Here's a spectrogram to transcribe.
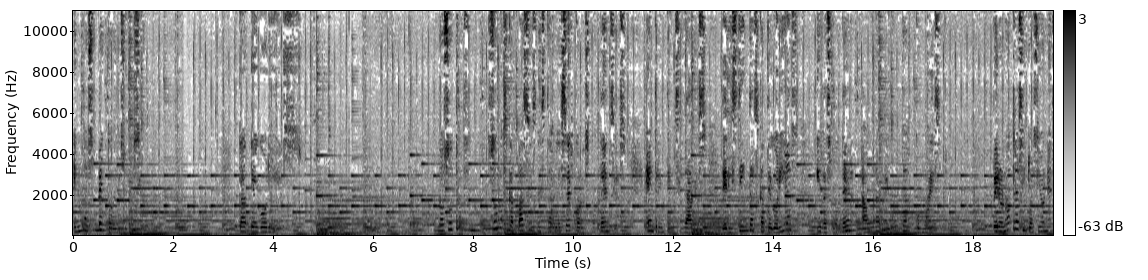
en un aspecto de la situación. Categorías. Nosotros somos capaces de establecer correspondencias entre intensidades de distintas categorías y responder a una pregunta como esta. Pero en otras situaciones,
